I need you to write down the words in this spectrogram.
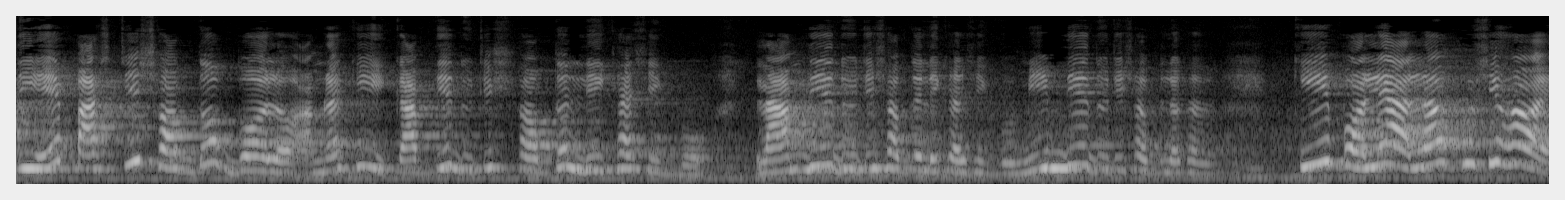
দিয়ে পাঁচটি শব্দ বলো। আমরা কি কাপ দিয়ে দুটি শব্দ লেখা শিখব? লাম দিয়ে দুইটি শব্দ লেখা শিখব। মিম দিয়ে দুটি শব্দ লেখা। কি পড়লে আল্লাহ খুশি হয়?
